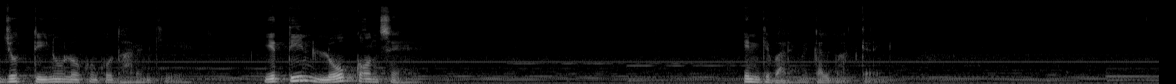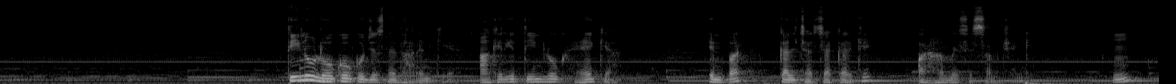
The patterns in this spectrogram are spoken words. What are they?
जो तीनों लोगों को धारण किए ये तीन लोग कौन से हैं? इनके बारे में कल बात करेंगे। तीनों लोगों को जिसने धारण किया है। आखिर ये तीन लोग हैं क्या? इन पर कल चर्चा करके और हम इसे समझेंगे। हुँ? हम्म?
